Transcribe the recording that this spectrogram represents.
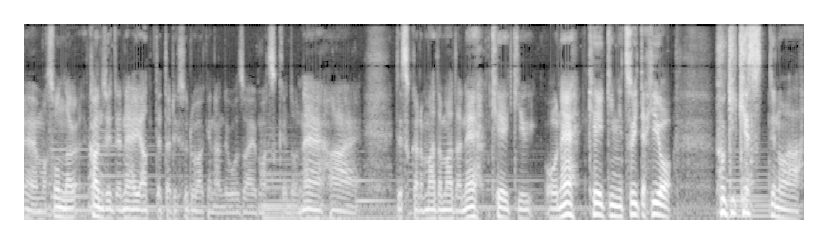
えー、まあそんな感じでね、やってたりするわけなんでございますけどね、はい。ですからまだまだね、ケーキをね、ケーキについた火を吹き消すっていうのは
